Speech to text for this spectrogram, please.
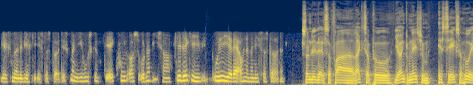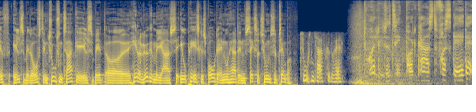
virksomhederne virkelig efterspørger. Det skal man lige huske. Det er ikke kun os undervisere. Det er virkelig ude i erhvervene, man efterspørger det. Sådan lidt altså fra rektor på Jørgen Gymnasium, STX og HF, Elisabeth Aarsten. Tusind tak, Elisabeth, og øh, held og lykke med jeres europæiske sprogdag nu her den 26. september. Tusind tak skal du have. Du har lyttet til en podcast fra Skager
